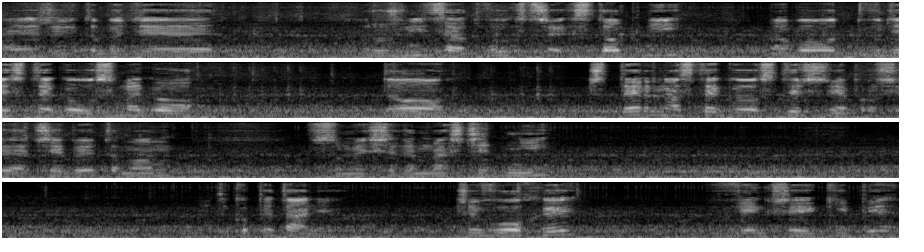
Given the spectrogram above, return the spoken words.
A jeżeli to będzie różnica 2-3 stopni, no bo od 28 do 14 stycznia, proszę ja Ciebie, to mam w sumie 17 dni. Tylko pytanie, czy Włochy w większej ekipie,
